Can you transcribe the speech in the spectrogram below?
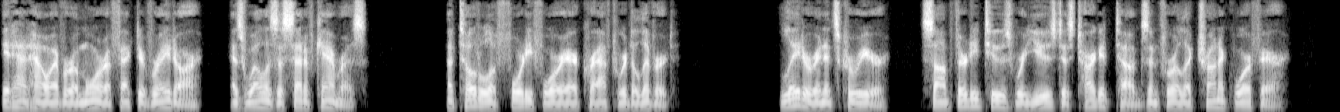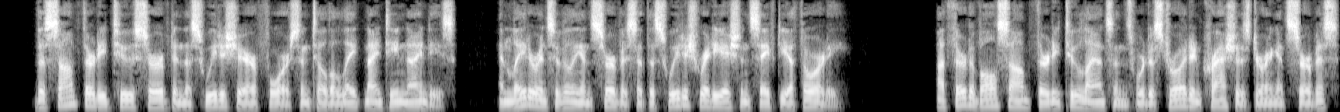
it had however a more effective radar, as well as a set of cameras. A total of 44 aircraft were delivered. Later in its career, Saab 32s were used as target tugs and for electronic warfare. The Saab 32 served in the Swedish Air Force until the late 1990s, and later in civilian service at the Swedish Radiation Safety Authority. A third of all Saab 32 Lansens were destroyed in crashes during its service,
